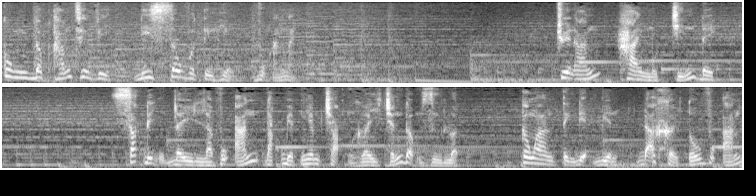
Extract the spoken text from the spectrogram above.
cùng độc thám tv đi sâu vào tìm hiểu vụ án này. Chuyên án 219D. Xác định đây là vụ án đặc biệt nghiêm trọng gây chấn động dư luận. Công an tỉnh Điện Biên đã khởi tố vụ án,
